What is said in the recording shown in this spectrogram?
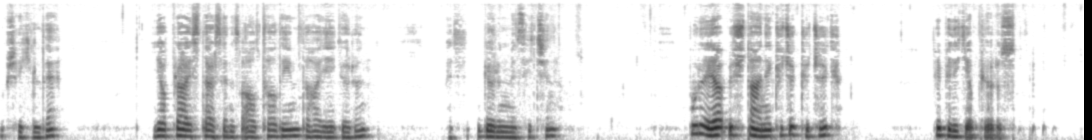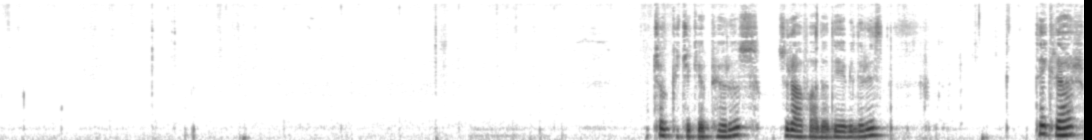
Bu şekilde yaprağı isterseniz altı alayım daha iyi görün görünmesi için. Buraya 3 tane küçük küçük pipirik yapıyoruz. Çok küçük yapıyoruz. Zürafa da diyebiliriz. Tekrar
